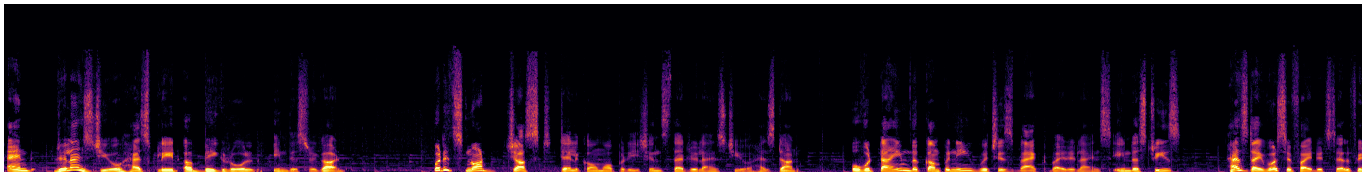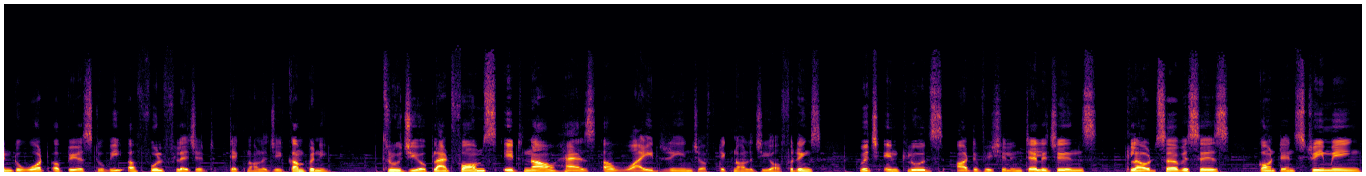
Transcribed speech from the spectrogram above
and Reliance Jio has played a big role in this regard. But it's not just telecom operations that Reliance Jio has done. Over time, the company, which is backed by Reliance Industries, has diversified itself into what appears to be a full fledged technology company. Through Jio platforms, it now has a wide range of technology offerings which includes artificial intelligence, cloud services, content streaming,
